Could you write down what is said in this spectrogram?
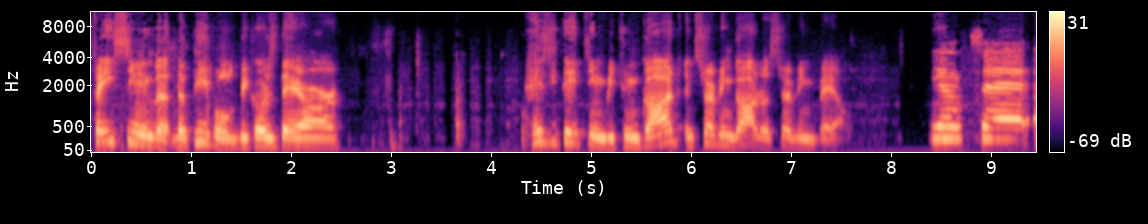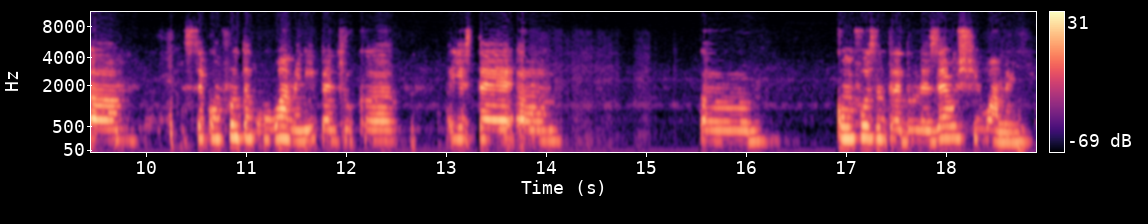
facing the, the people because they are hesitating between God and serving God or serving Baal. el se, um, se confruntă cu oamenii pentru că este um, um, confuz între Dumnezeu și oameni.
